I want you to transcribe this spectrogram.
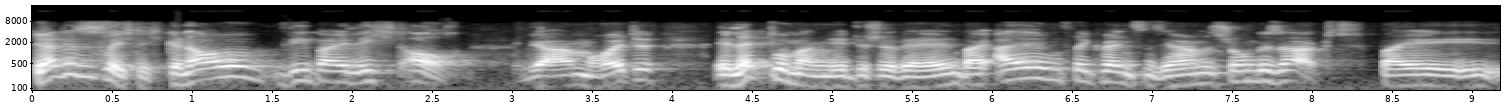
Ja, das ist richtig. Genau wie bei Licht auch. Wir haben heute elektromagnetische Wellen bei allen Frequenzen. Sie haben es schon gesagt. Bei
